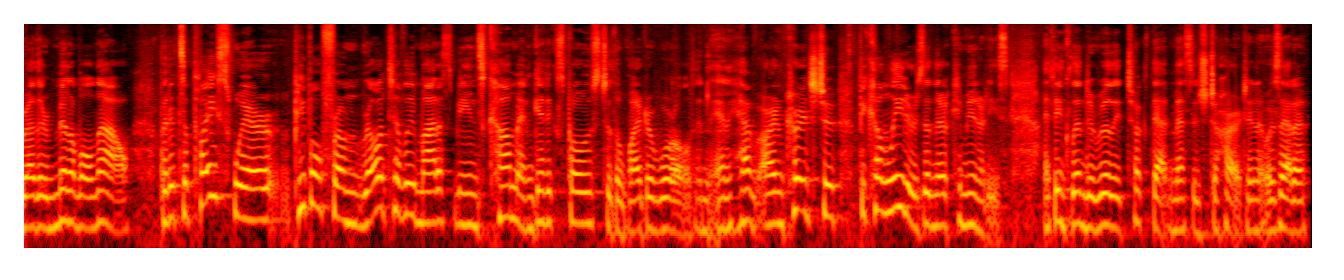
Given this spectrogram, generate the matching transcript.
rather minimal now. But it's a place where people from relatively modest means come and get exposed to the wider world and, and have, are encouraged to become leaders in their communities. I think Linda really took that message to heart, and it was at a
